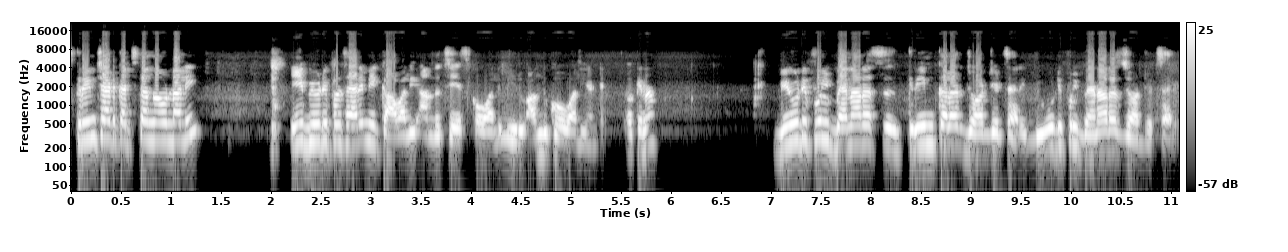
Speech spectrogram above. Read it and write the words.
స్క్రీన్ షాట్ ఖచ్చితంగా ఉండాలి. ఈ బ్యూటిఫుల్ శారీ మీకు కావాలి అందు చేసుకోవాలి మీరు అందుకోవాలి అంటే. ఓకేనా beautiful Banaras cream colour georgette sari beautiful Banaras georgette sari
